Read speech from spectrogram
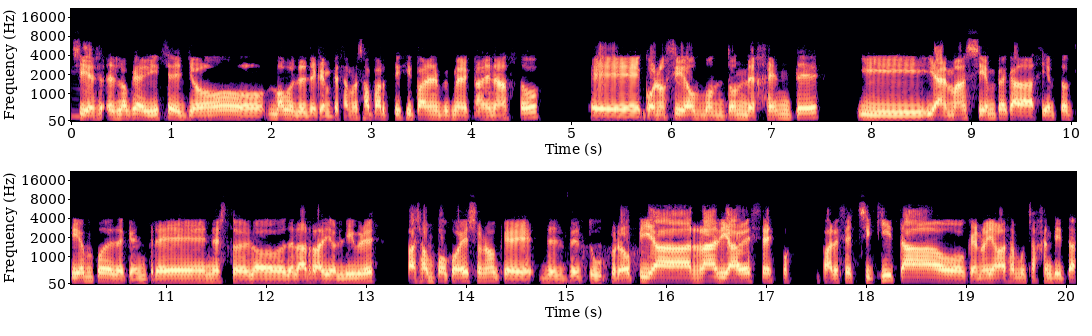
Sí, es, es lo que dice. Yo, vamos, desde que empezamos a participar en el primer cadenazo, eh, conocido a un montón de gente y, además siempre, cada cierto tiempo, desde que entré en esto de, lo, de las radios libres, pasa un poco eso, ¿no? Que desde tu propia radio a veces pues, parece chiquita o que no llegas a mucha gente y tal,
